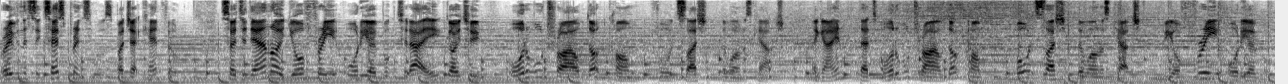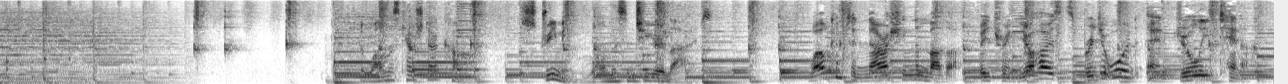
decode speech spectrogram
or even The Success Principles by Jack Canfield. So to download your free audiobook today, go to audibletrial.com forward slash the wellness couch. Again, that's audibletrial.com forward slash the wellness couch for your free audiobook. TheWellnessCouch.com, streaming wellness into your lives. Welcome to Nourishing the Mother, featuring your hosts Bridget Wood and Julie Tenner.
